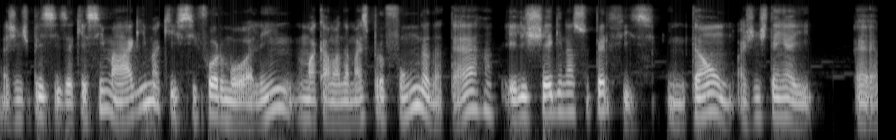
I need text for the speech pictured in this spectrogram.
a gente precisa que esse magma que se formou ali em uma camada mais profunda da Terra, ele chegue na superfície. Então, a gente tem aí é,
